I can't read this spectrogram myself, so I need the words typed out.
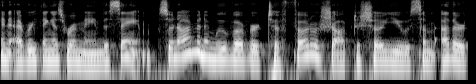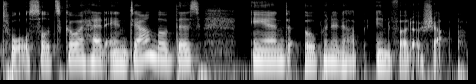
and everything has remained the same. So now I'm going to move over to Photoshop to show you some other tools. So let's go ahead and download this and open it up in Photoshop.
